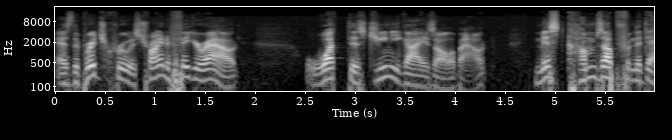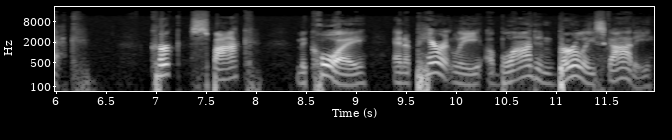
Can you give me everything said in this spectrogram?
As the bridge crew is trying to figure out what this genie guy is all about, mist comes up from the deck. Kirk, Spock, McCoy, and apparently a blonde and burly Scotty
